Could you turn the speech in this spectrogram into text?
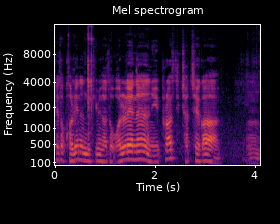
계속 걸리는 느낌이 나서 원래는 이 플라스틱 자체가 음,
